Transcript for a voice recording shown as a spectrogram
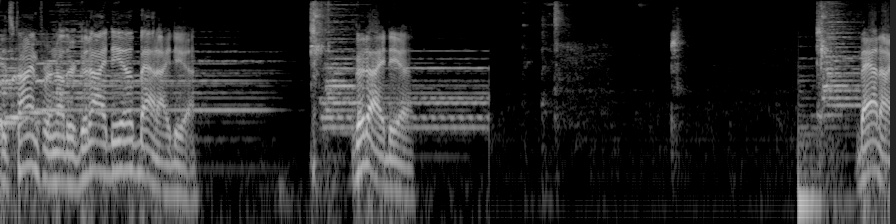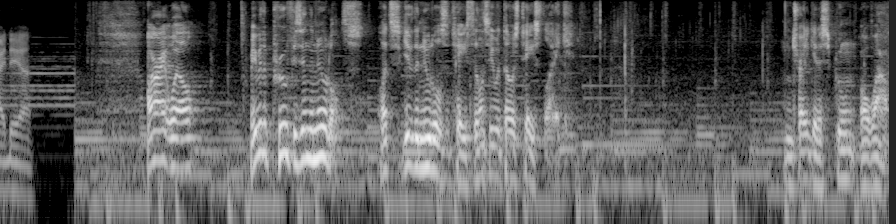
It's time for another good idea, bad idea. Good idea. Bad idea. All right, well, maybe the proof is in the noodles. Let's give the noodles a taste and let's see what those taste like. And try to get a spoon. Oh, wow.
